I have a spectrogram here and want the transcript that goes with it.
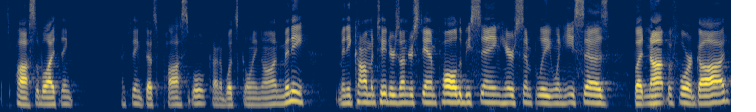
It's possible, I think. I think that's possible, kind of what's going on. Many, many commentators understand Paul to be saying here simply when he says, but not before God,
